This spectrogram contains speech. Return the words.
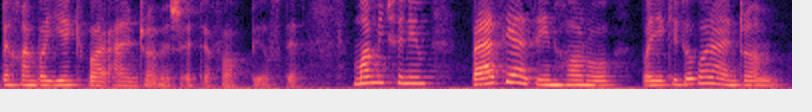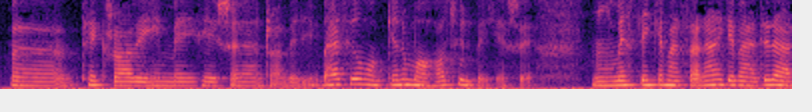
بخوایم با یک بار انجامش اتفاق بیفته. ما می‌تونیم بعضی از اینها رو با یکی دو بار انجام تکرار این میتیشن انجام بدیم. بعضی ها ممکنه ماها طول بکشه. مثل اینکه مثلا اگه بنده در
